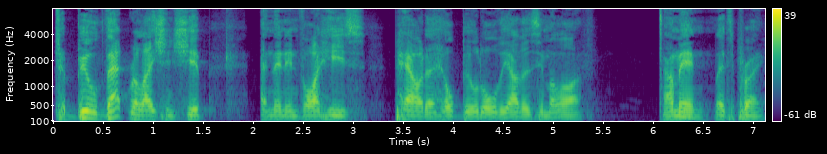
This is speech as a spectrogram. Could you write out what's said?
to build that relationship and then invite His power to help build all the others in my life. Amen. Let's pray.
